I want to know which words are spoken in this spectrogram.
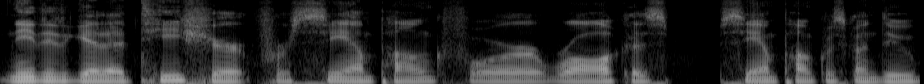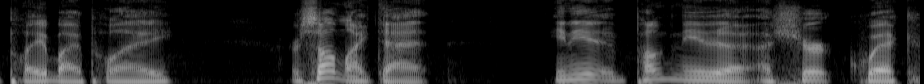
needed to get a T-shirt for CM Punk for Raw because CM Punk was going to do play-by-play or something like that. He needed Punk needed a, a shirt quick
